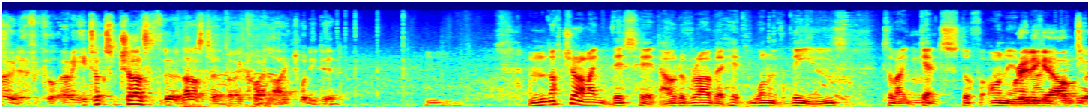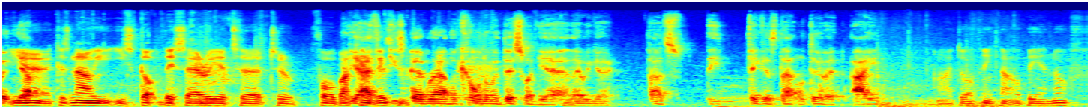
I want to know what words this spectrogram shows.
so difficult. I mean, he took some chances to do it last turn, but I quite liked what he did. I'm not sure I like this hit. I would have rather hit one of these to like get stuff on him. Mm. Really like, get onto it, Yeah, because now he, he's got this area to, to fall back Yeah, I think he's going round the corner with this one. Yeah, there we go. That's he figures that'll do it. I I don't think that'll be enough.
